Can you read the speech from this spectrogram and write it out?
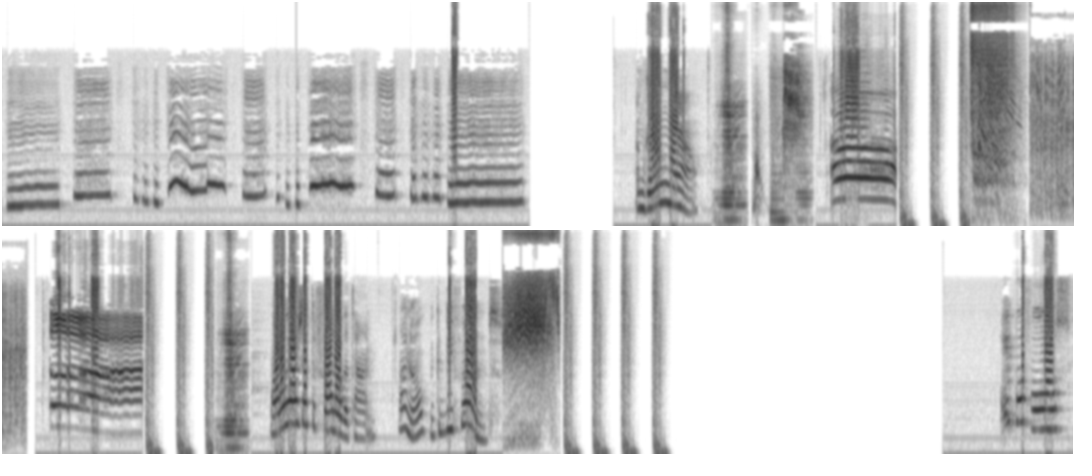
I'm going now. Ah! Ah! Why do we always have to fight all the time? I know, we could be friends. Ei, povos.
